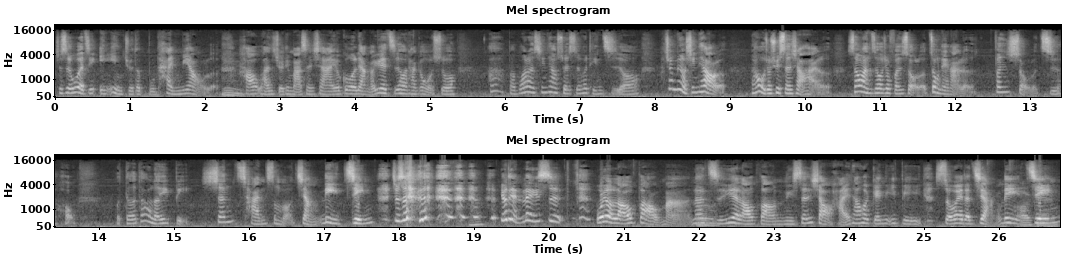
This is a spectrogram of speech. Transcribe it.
就是我已经隐隐觉得不太妙了。嗯好，我还是决定把它生下来。又过了两个月之后，他跟我说啊，宝宝的心跳随时会停止哦，他就没有心跳了。然后我就去生小孩了，生完之后就分手了。重点来了，分手了之后，我得到了一笔生产什么奖励金，就是 有点类似我有劳保嘛，那嗯职业劳保，你生小孩他会给你一笔所谓的奖励金，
